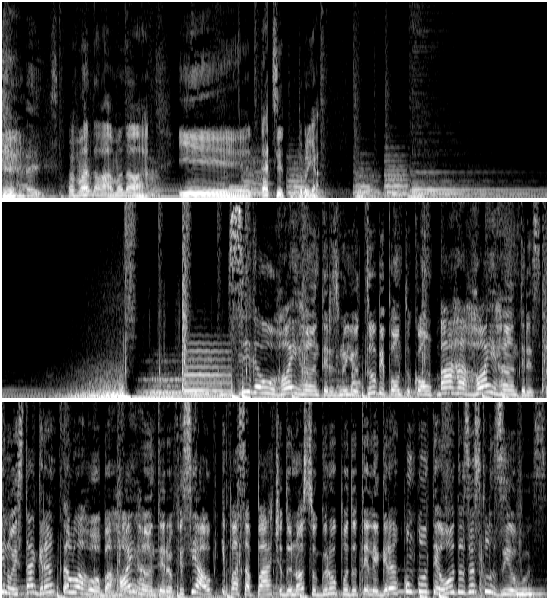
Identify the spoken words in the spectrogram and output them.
É isso. Mas manda lá, manda lá. E that's it. Muito obrigado. Roy Hunters no youtube.com barra Roy Hunters e no Instagram pelo arroba Roy Hunter Oficial e faça parte do nosso grupo do Telegram com conteúdos exclusivos.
